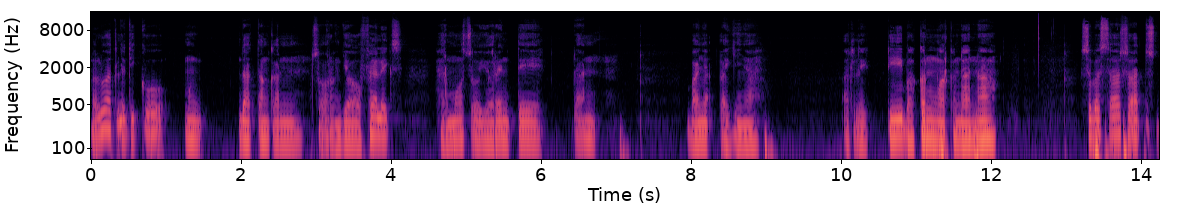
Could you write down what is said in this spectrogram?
Lalu Atletico mendatangkan seorang Joao Felix, Hermoso Llorente, dan banyak laginya. Atleti bahkan mengeluarkan dana sebesar 126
